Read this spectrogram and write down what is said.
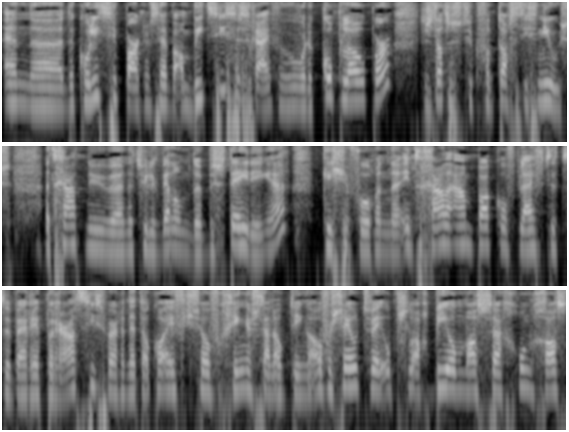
En uh, de coalitiepartners hebben ambities. Ze schrijven we worden koploper. Dus dat is natuurlijk fantastisch nieuws. Het gaat nu uh, natuurlijk wel om de besteding. Hè? Kies je voor een uh, integrale aanpak of blijft het bij reparaties, waar het net ook al eventjes over ging. Er staan ook dingen over CO2-opslag, biomassa, groen gas.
